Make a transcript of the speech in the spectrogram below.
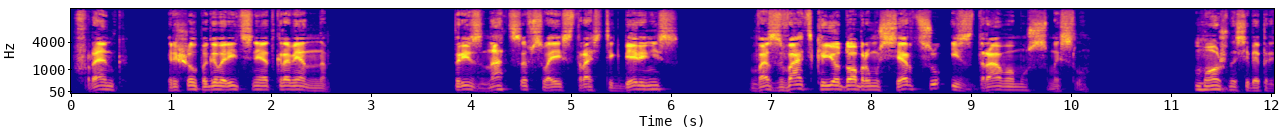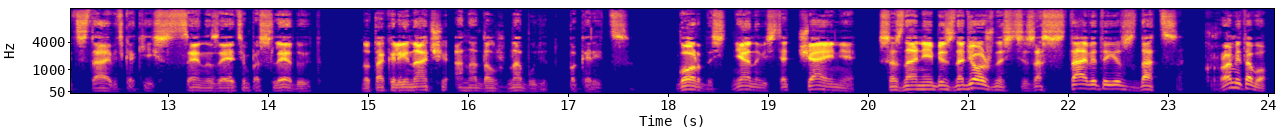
Фрэнк решил поговорить с ней откровенно. Признаться в своей страсти к Беренис, воззвать к ее доброму сердцу и здравому смыслу. Можно себе представить, какие сцены за этим последуют, но так или иначе она должна будет покориться. Гордость, ненависть, отчаяние, сознание безнадежности заставит ее сдаться. Кроме того,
